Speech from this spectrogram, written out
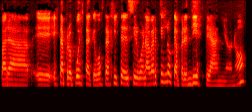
para eh, esta propuesta que vos trajiste, de decir, bueno, a ver qué es lo que aprendí este año, ¿no?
